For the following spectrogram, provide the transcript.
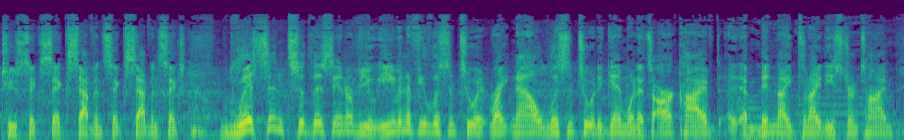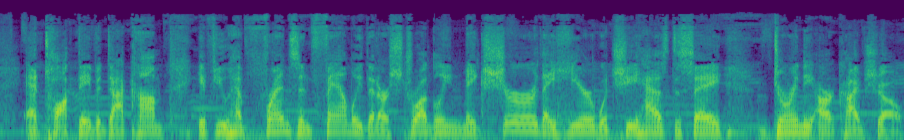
266 7676. Listen to this interview. Even if you listen to it right now, listen to it again when it's archived at midnight tonight Eastern Time at talkdavid.com. If you have friends and family that are struggling, make sure they hear what she has to say during the archive show.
